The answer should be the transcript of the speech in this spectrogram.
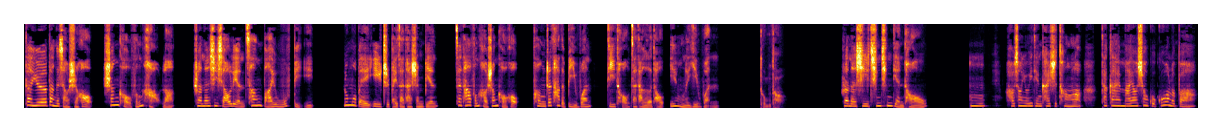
大约半个小时后，伤口缝好了，阮南希小脸苍白无比。陆漠北一直陪在她身边，在她缝好伤口后，捧着她的臂弯，低头在她额头印了一吻。疼不疼？阮南希轻轻点头，嗯，好像有一点开始疼了，大概麻药效果过了吧。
